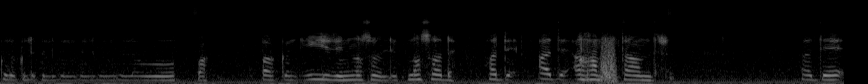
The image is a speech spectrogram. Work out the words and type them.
Gılı gılı gılı gılı gılı gılı gılı. Hop, Bak. Bakın iyi nasıl öldük. Nasıl hadi. Hadi. Hadi. Aha tamamdır. Hadi.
